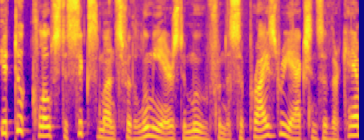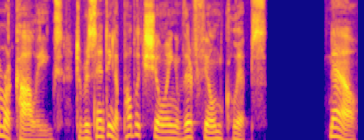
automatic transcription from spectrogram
It took close to six months for the Lumieres to move from the surprised reactions of their camera colleagues to presenting a public showing of their film clips. Now,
